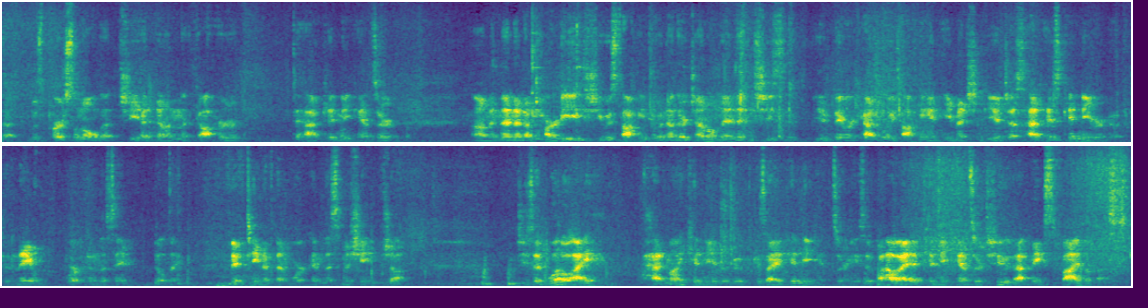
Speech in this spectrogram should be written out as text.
that was personal that she had done that got her to have kidney cancer. Um, and then at a party, she was talking to another gentleman, and she you know, they were casually talking, and he mentioned he had just had his kidney removed, and they worked in the same building. Fifteen of them work in this machine shop. She said, "Whoa, I had my kidney removed because I had kidney cancer. And he said, wow, I had kidney cancer too. That makes five of us.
